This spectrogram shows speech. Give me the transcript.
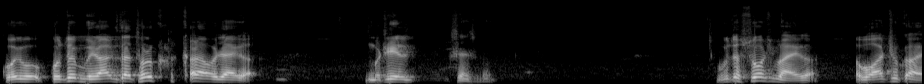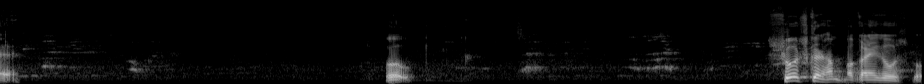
کوئی وہ کتب مینار کی طرح تھوڑا کھڑا ہو جائے گا۔ مٹیریل سینس میں۔ وہ تو سوچ میں آئے گا۔ اب وہ آ چکا ہے۔ وہ سوچ کر ہم پکڑیں گے اس کو۔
